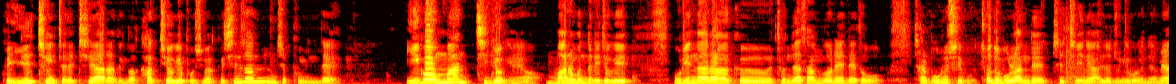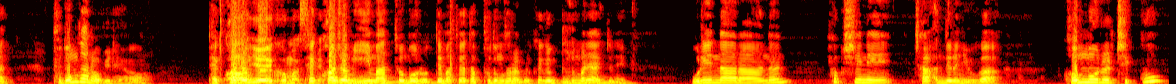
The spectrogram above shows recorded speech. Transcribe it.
그 1층 있잖아요? 지하라든가, 각 지역에 보시면 그 신선식품인데, 이것만 직영이에요. 음. 많은 분들이 저기, 우리나라 그 전자상거래에 대해서 잘 모르시고, 저도 몰랐는데 제 지인이 알려준 게 뭐였냐면, 부동산업이래요. 백화점, 아, 예, 그건 맞습니다. 백화점, 음. 이마트, 뭐 롯데마트가 다 부동산업이에요. 그게 무슨 말이냐 했더니, 우리나라는 혁신이 잘 안 되는 이유가 건물을 짓고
